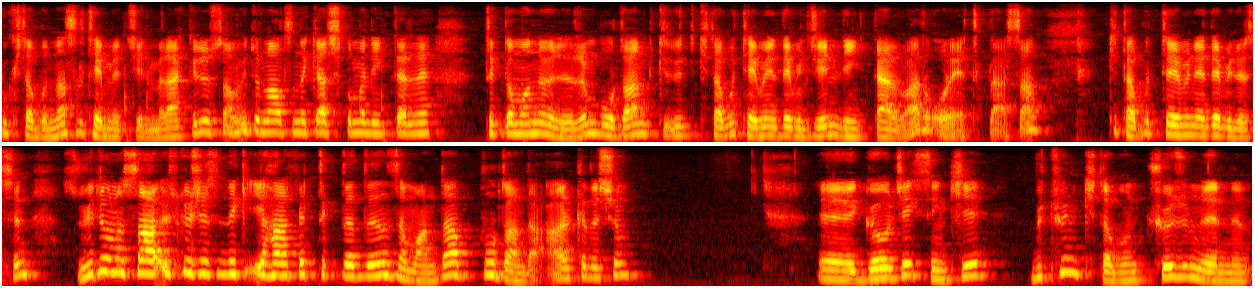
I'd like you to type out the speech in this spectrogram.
bu kitabı nasıl temin edeceğini merak ediyorsan videonun altındaki açıklama linklerine tıklamanı öneririm. Buradan kitabı temin edebileceğin linkler var. Oraya tıklarsan kitabı temin edebilirsin. Videonun sağ üst köşesindeki i harfe tıkladığın zaman da buradan da arkadaşım e, göreceksin ki bütün kitabın çözümlerinin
